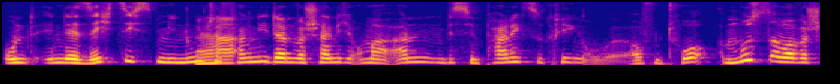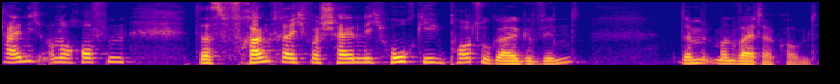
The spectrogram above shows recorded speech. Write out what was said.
Und in der 60. Minute Ja. fangen die dann wahrscheinlich auch mal an, ein bisschen Panik zu kriegen auf dem Tor. Musst aber wahrscheinlich auch noch hoffen, dass Frankreich wahrscheinlich hoch gegen Portugal gewinnt, damit man weiterkommt.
